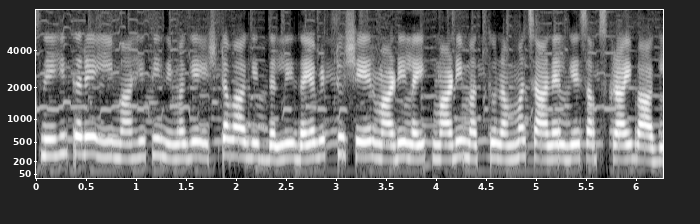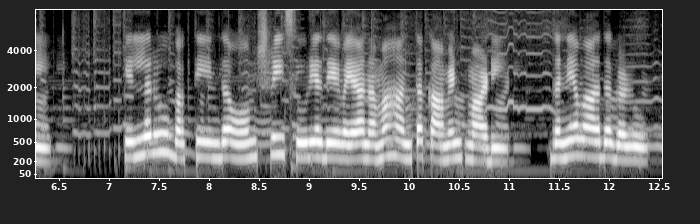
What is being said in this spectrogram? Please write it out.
ಸ್ನೇಹಿತರೆ, ಈ ಮಾಹಿತಿ ನಿಮಗೆ ಇಷ್ಟವಾಗಿದ್ದಲ್ಲಿ ದಯವಿಟ್ಟು ಶೇರ್ ಮಾಡಿ, ಲೈಕ್ ಮಾಡಿ ಮತ್ತು ನಮ್ಮ ಚಾನೆಲ್ಗೆ ಸಬ್ಸ್ಕ್ರೈಬ್ ಆಗಿ. ಎಲ್ಲರೂ ಭಕ್ತಿಯಿಂದ ಓಂ ಶ್ರೀ ಸೂರ್ಯದೇವಯ ನಮಃ ಅಂತ ಕಾಮೆಂಟ್ ಮಾಡಿ. ಧನ್ಯವಾದಗಳು.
